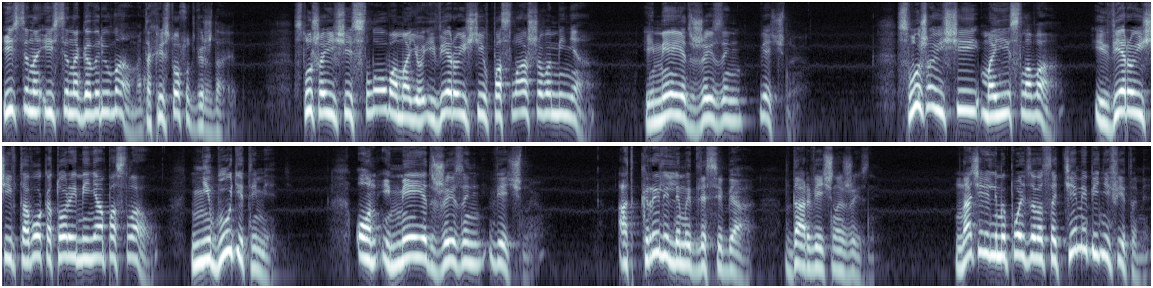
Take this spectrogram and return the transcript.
«Истинно, истинно говорю вам», это Христос утверждает, «слушающий Слово Мое и верующий в пославшего Меня имеет жизнь вечную». Слушающий Мои слова и верующий в того, который Меня послал, не будет иметь. Он имеет жизнь вечную. Открыли ли мы для себя – дар вечной жизни? Начали ли мы пользоваться теми бенефитами,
